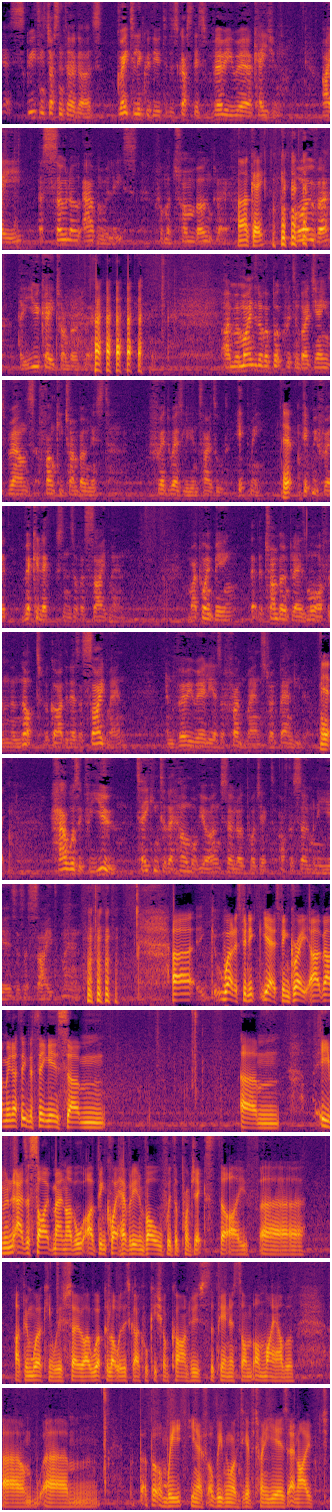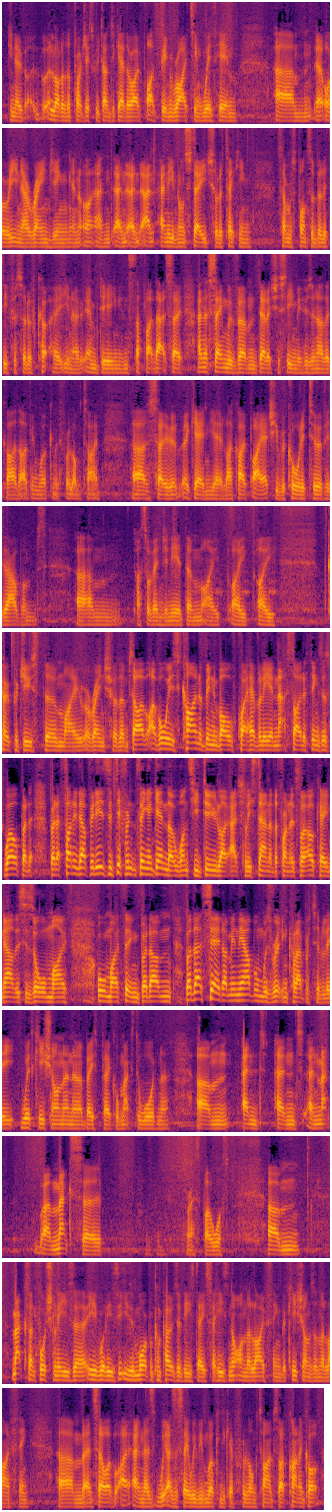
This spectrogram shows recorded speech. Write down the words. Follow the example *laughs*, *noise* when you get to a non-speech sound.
Yes, greetings Justin Thurgur. Great to link with you to discuss this very rare occasion, i.e. a solo album release from a trombone player. Okay. *laughs* Moreover, a UK trombone player. *laughs* I'm reminded of a book written by James Brown's funky trombonist, Fred Wesley, entitled Hit Me. Yep. Hit Me Fred, Recollections of a Sideman. My point being that the trombone player is more often than not regarded as a sideman and very rarely as a frontman stroke band leader. Yep. How was it for you taking to the helm of your own solo project after so many years as a side man? *laughs* Uh, well, it's been yeah, it's been great. I, I mean, I think the thing is, um, um, even as a sideman, I've I've been quite heavily involved with the projects that I've uh, I've been working with. So I work a lot with this guy called Kishon Khan, who's the pianist on, on my album. Um, um, but, we, you know, we've been working together for 20 years, and I, you know, a lot of the projects we've done together, I've, I've been writing with him, um, or you know, arranging and, and and, and and and even on stage, sort of taking some responsibility for sort of, uh, you know, MDing and stuff like that. So, and the same with um, Dele who's another guy that I've been working with for a long time. Uh, so again, yeah, like I, I actually recorded two of his albums. Um, I sort of engineered them. I, I, I co-produced them. I arranged for them. So I've, I've always kind of been involved quite heavily in that side of things as well. But but funny enough, it is a different thing again though. Once you do like actually stand at the front, it's like okay, now this is all my all my thing. But um, but that said, I mean the album was written collaboratively with Kishon and a bass player called Max de Wardener, um, and and and Mac, uh, Max. Uh, harassed by a wasp. Um, Max, unfortunately, he's, uh, he, well, he's, he's more of a composer these days, so he's not on the live thing, but Kishon's on the live thing. Um, and so, I've, I, and as, we, as I say, we've been working together for a long time, so I've kind of got,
